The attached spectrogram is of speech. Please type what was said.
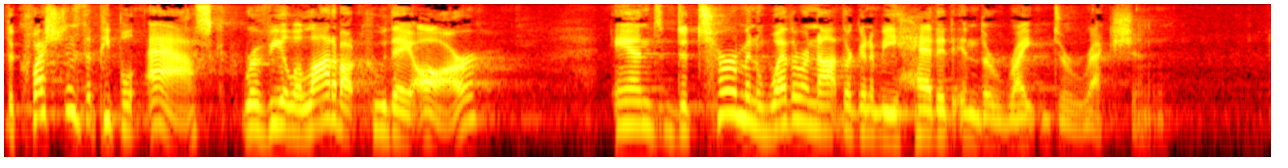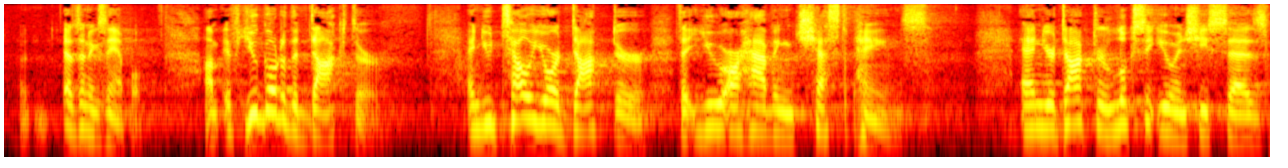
The questions that people ask reveal a lot about who they are and determine whether or not they're going to be headed in the right direction. As an example, um, if you go to the doctor and you tell your doctor that you are having chest pains, and your doctor looks at you and she says,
